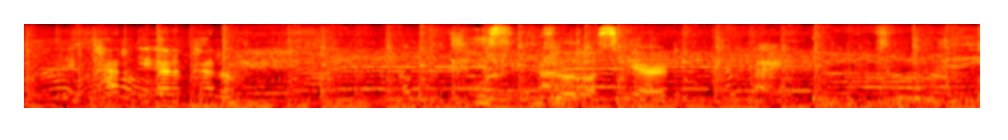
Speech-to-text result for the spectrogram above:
Hi, pet. You gotta pet him. He's, he's a little scared. Okay. It's all right.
